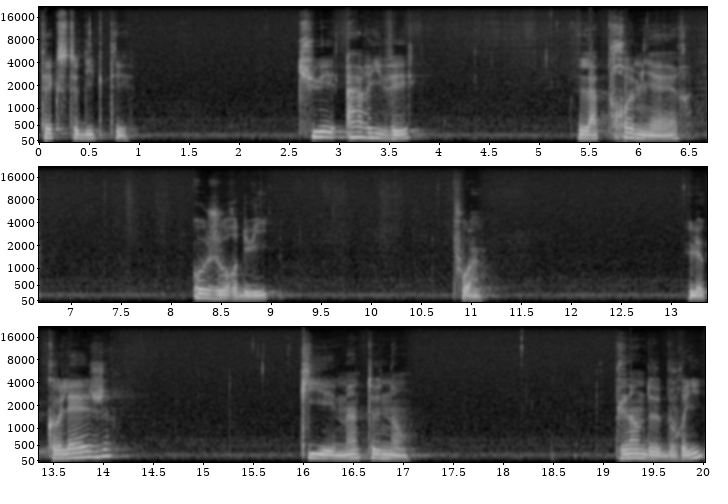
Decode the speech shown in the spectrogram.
Texte dicté. Tu es arrivé la première aujourd'hui. Le collège qui est maintenant plein de bruit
